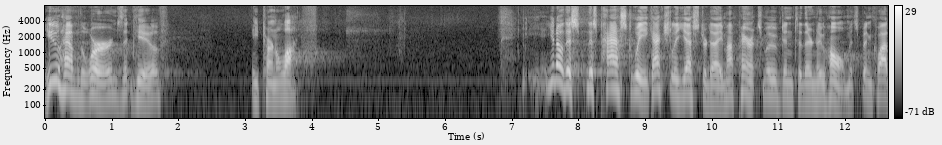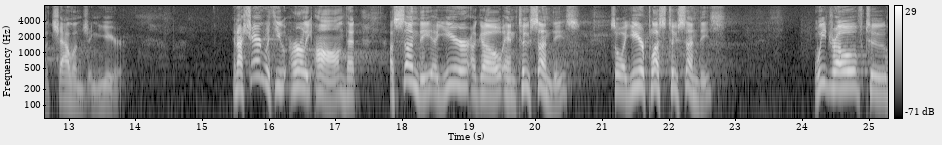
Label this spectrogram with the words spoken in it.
You have the words that give eternal life. You know, this, this past week, actually yesterday, my parents moved into their new home. It's been quite a challenging year. And I shared with you early on that a Sunday, a year ago, and two Sundays, so a year plus two Sundays, we drove to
